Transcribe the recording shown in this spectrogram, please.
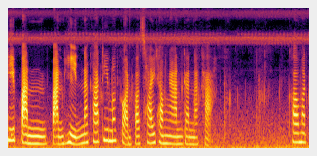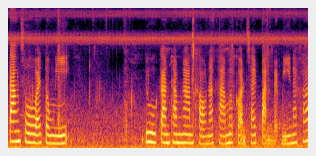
ที่ปั่นปั่นหินนะคะ ที่เมื่อก่อนเขาใช้ทำงานกันนะคะเขามาตั้งโชว์ไว้ตรงนี้ ดูการทำงานเขานะคะ เมื่อก่อนใช้ปั่นแบบนี้นะคะ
